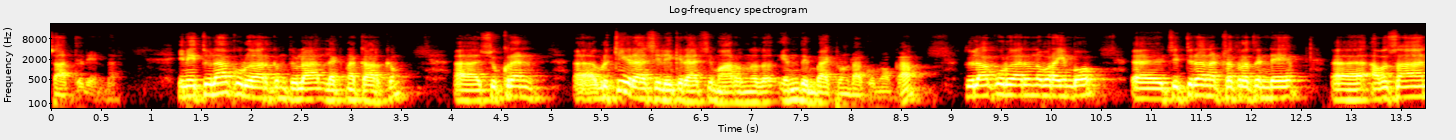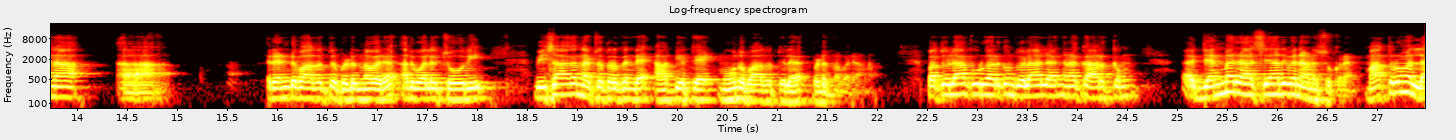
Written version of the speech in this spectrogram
സാധ്യതയുണ്ട്. ഇനി തുലാക്കുറുകാർക്കും തുലാ ലഗ്നക്കാർക്കും ശുക്രൻ വൃത്തിക രാശിയിലേക്ക് രാശി മാറുന്നത് എന്ത് ഇമ്പാക്റ്റ് ഉണ്ടാക്കും നോക്കാം. തുലാക്കൂറുകാരെന്ന് പറയുമ്പോൾ ചിത്ര നക്ഷത്രത്തിന്റെ അവസാന രണ്ട് പാദത്തിൽ പെടുന്നവർ അതുപോലെ ചോതി വിശാഖ നക്ഷത്രത്തിന്റെ ആദ്യത്തെ മൂന്ന് പാദത്തിൽ പെടുന്നവരാണ്. അപ്പം തുലാക്കൂറുകാർക്കും തുലാലഗ്നക്കാർക്കും ജന്മരാശ്യാധിപനാണ് ശുക്രൻ. മാത്രമല്ല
